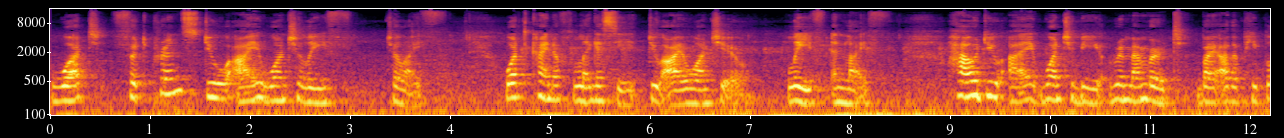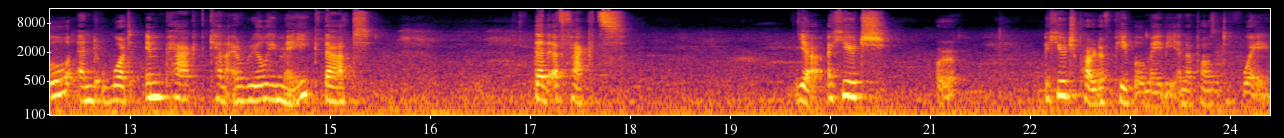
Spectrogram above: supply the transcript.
what footprints do I want to leave to life? What kind of legacy do I want to leave in life? How do I want to be remembered by other people and what impact can I really make that that affects yeah, a huge or a huge part of people maybe in a positive way.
